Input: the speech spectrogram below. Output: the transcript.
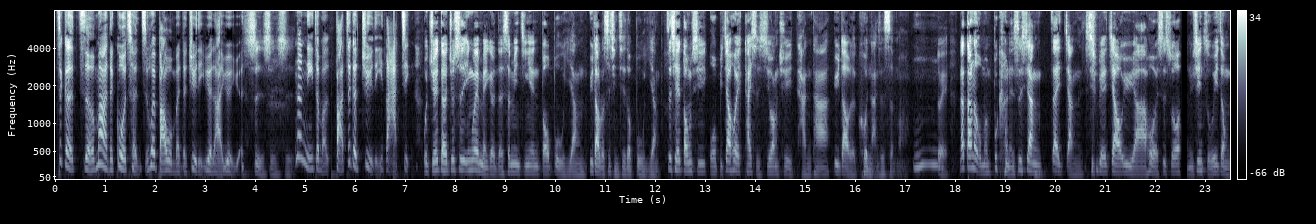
这个责骂的过程只会把我们的距离越拉越远。是是是，那你怎么把这个距离拉近？我觉得就是因为每个人的生命经验都不一样，遇到的事情其实都不一样。这些东西我比较会开始希望去谈他遇到的困难是什么。嗯，对，那当然我们不可能是像在讲性别教育啊，或者是说女性主义这种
